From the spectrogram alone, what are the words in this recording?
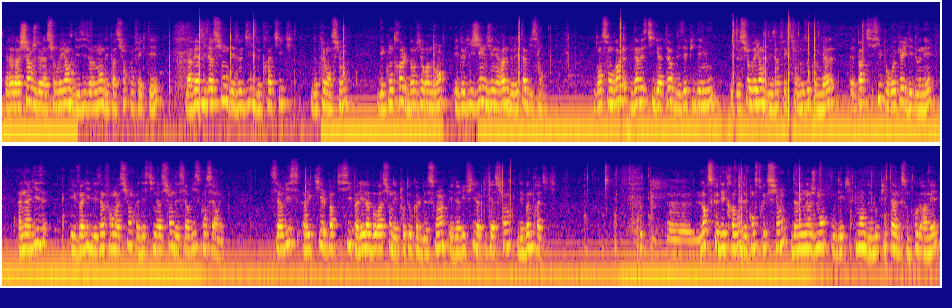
Elle a la charge de la surveillance des isolements des patients infectés, la réalisation des audits de pratiques de prévention, des contrôles d'environnement et de l'hygiène générale de l'établissement. Dans son rôle d'investigateur des épidémies et de surveillance des infections nosocomiales, elle participe au recueil des données, analyse et valide les informations à destination des services concernés. Services avec qui elle participe à l'élaboration des protocoles de soins et vérifie l'application des bonnes pratiques. Euh, lorsque des travaux de construction, d'aménagement ou d'équipement de l'hôpital sont programmés,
